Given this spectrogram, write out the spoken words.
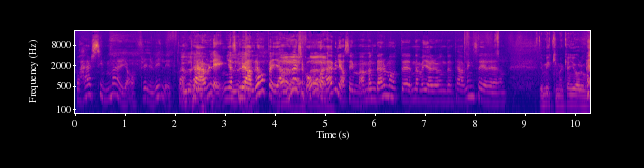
och här simmar jag frivilligt på en Eller hur? tävling. Jag skulle ju aldrig hoppa i Nej, annars. nej, bara, åh, här vill jag simma. Men däremot eh, när man gör det under en tävling så är det en... Det är mycket man kan göra under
